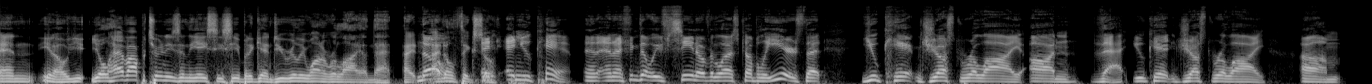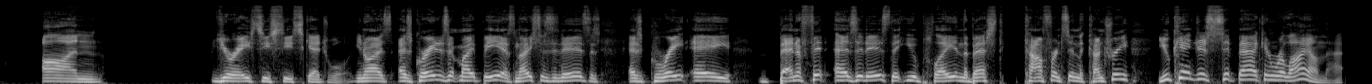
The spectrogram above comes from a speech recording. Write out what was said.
and you know you, will have opportunities in the ACC. But again, do you really want to rely on that? I, no, I don't think so. And, and you can't. And, and I think that we've seen over the last couple of years that you can't just rely on that. You can't just rely um, on your ACC schedule. You know, as as great as it might be, as nice as it is, as as great a benefit as it is that you play in the best conference in the country, you can't just sit back and rely on that.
